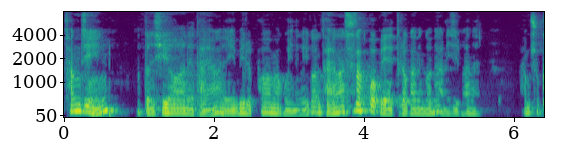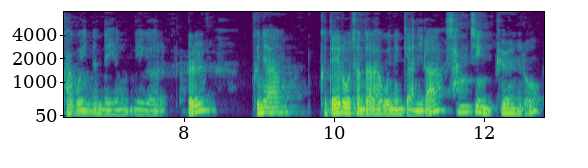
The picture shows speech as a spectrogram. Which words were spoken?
상징 어떤 시어 안에 다양한 의미를 포함하고 있는 거. 이건 다양한 수사법에 들어가는 건 아니지만 함축하고 있는 내용 이거를 그냥 그대로 전달하고 있는 게 아니라 상징 표현으로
